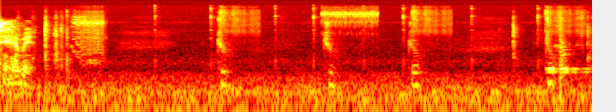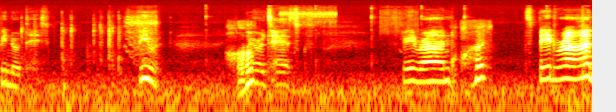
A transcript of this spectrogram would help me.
damn it. Speed no task. Speed run. Huh? No. Speed run. What? Speed run.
